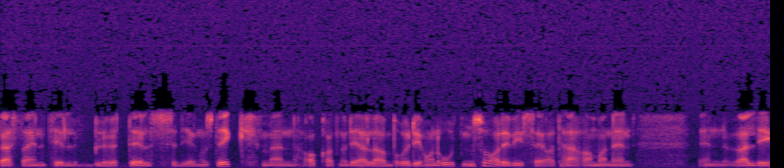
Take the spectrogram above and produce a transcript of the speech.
best egnet til bløtdelsdiagnostikk, men akkurat når det gjelder brudd i håndroten, så har det vist seg at her har man en, en veldig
